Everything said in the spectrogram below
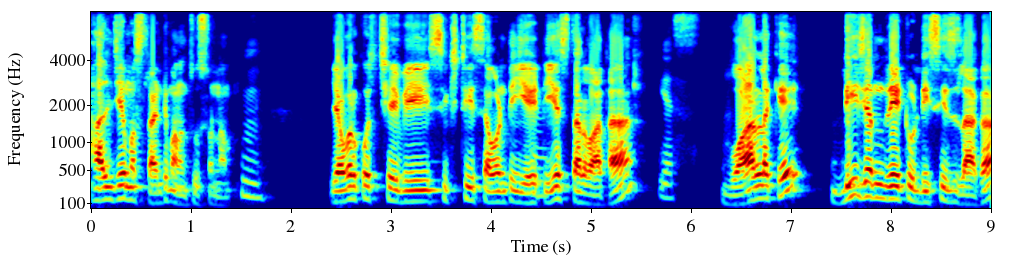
ఆల్జేమస్ లాంటివి మనం చూస్తున్నాం. ఎవరికి వచ్చేవి సిక్స్టీ సెవెంటీ ఎయిట్. ఇయర్స్ తర్వాత వాళ్ళకే డీజనరేటివ్ డిసీజ్ లాగా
